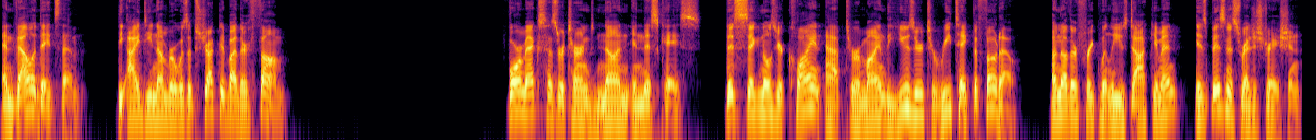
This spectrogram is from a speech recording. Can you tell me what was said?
and validates them. The ID number was obstructed by their thumb. FormX has returned none in this case. This signals your client app to remind the user to retake the photo. Another frequently used document is business registration.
